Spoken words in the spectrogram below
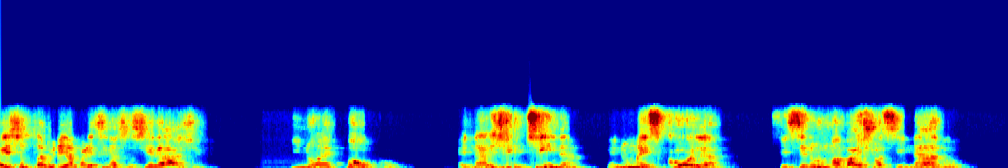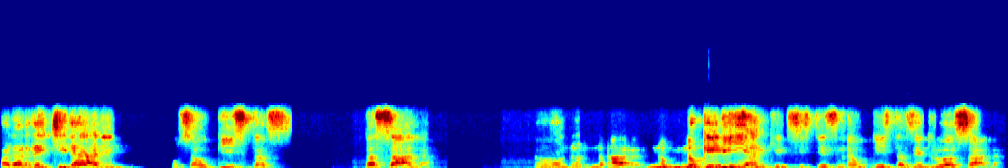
eso también aparece en na sociedade. E não é pouco. Na Argentina, em uma escola, fizeram um abaixo assinado para retirarem os autistas da sala. Não, não, não, ah, não queriam que existissem autistas dentro da sala.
